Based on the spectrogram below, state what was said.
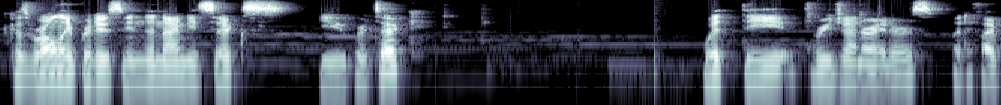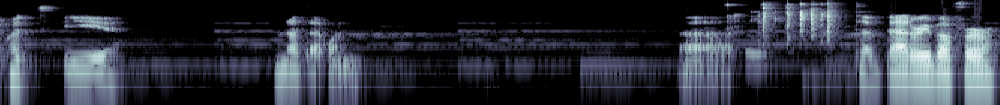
because we're only producing the 96 EU per tick with the three generators. But if I put the, not that one, uh, the battery buffer.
